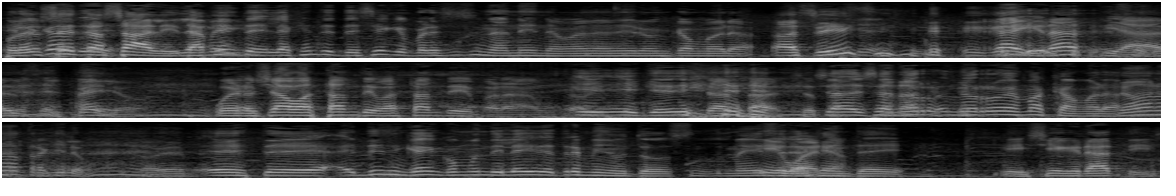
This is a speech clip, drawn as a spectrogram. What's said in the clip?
Los acá te- sale, La también. gente, la gente te decía que pareces una nena bananero en cámara. ¿Ah, sí? Gay, gracias. Es el pelo. Bueno, ya bastante, bastante para. Y, y que- Ya está, ya ya, está. ya no, no robes más cámara. No, no, tranquilo. Está bien. Este, dicen que hay como un delay de 3 minutos. Me dice Y la bueno. gente ahí. Y si es gratis,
